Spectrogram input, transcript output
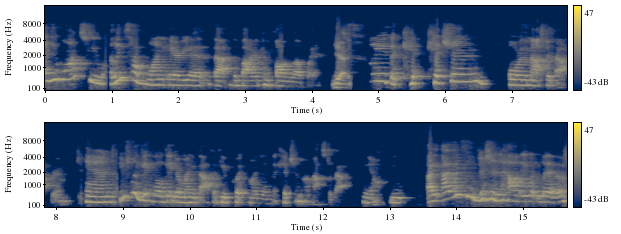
and you want to at least have one area that the buyer can fall in love with. Yes. The ki- kitchen or the master bathroom. And usually get will get your money back if you put money in the kitchen or master bath. You know, you I, I always envision how they would live,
